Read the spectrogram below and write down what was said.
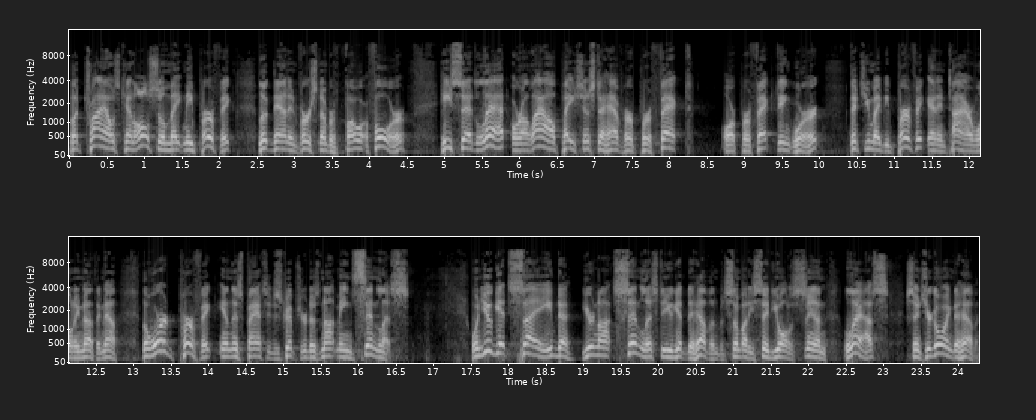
But trials can also make me perfect. Look down in verse number four, four. He said, let or allow patience to have her perfect or perfecting work that you may be perfect and entire, wanting nothing. Now, the word perfect in this passage of scripture does not mean sinless. When you get saved, you're not sinless till you get to heaven, but somebody said you ought to sin less since you're going to heaven.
